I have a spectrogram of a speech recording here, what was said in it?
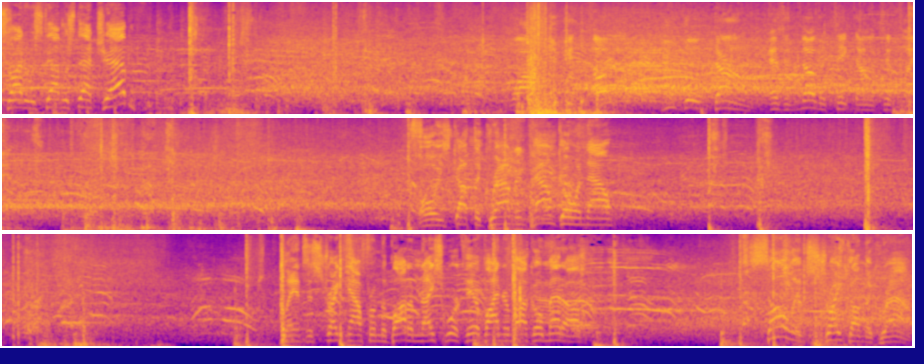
Try to establish that jab. While you get up, you go down as another takedown attempt lands. Oh, he's got the ground and pound going now. Lands a strike now from the bottom. Nice work there by Nurmagomedov. Solid strike on the ground.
